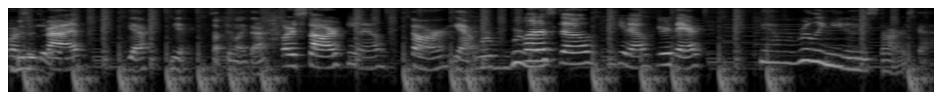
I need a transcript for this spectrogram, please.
Or subscribe. Yeah, yeah, something like that. Or star, you know. Star, yeah. We're, we're let us know, you know, you're there. Yeah, we're really needing the stars, guys.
